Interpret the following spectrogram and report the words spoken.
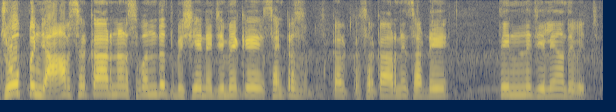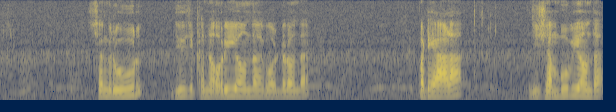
ਜੋ ਪੰਜਾਬ ਸਰਕਾਰ ਨਾਲ ਸੰਬੰਧਿਤ ਵਿਸ਼ੇ ਨੇ, ਜਿਵੇਂ ਕਿ ਸੈਂਟਰ ਸਰਕਾਰ- ਸਰਕਾਰ ਨੇ ਸਾਡੇ ਤਿੰਨ ਜ਼ਿਲ੍ਹਿਆਂ ਦੇ ਵਿੱਚ, ਸੰਗਰੂਰ, ਜਿਹਦੇ ਵਿੱਚ ਖਨੌਰੀ ਆਉਂਦਾ, ਬਾਰਡਰ ਆਉਂਦਾ, ਪਟਿਆਲਾ, ਜੀ ਸ਼ੰਭੂ ਵੀ ਆਉਂਦਾ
